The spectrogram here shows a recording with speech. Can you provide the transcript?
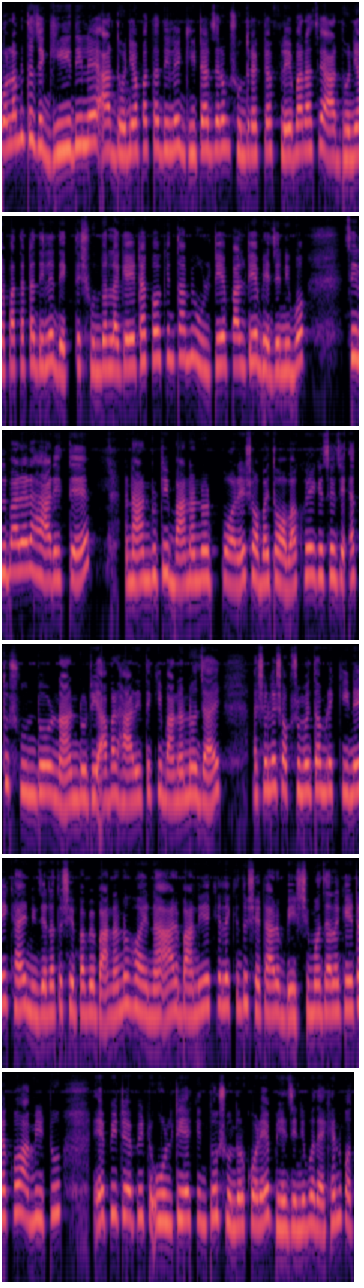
বললামই তো যে ঘি দিলে আর ধনিয়া পাতা দিলে ঘিটার যেরকম সুন্দর একটা ফ্লেভার আছে আর ধনিয়া পাতাটা দিলে দেখতে সুন্দর লাগে। এটাকেও কিন্তু আমি উল্টিয়ে পাল্টিয়ে ভেজে নিব। সিলভারের হাঁড়িতে নান রুটি বানানোর পরে সবাই তো অবাক হয়ে গেছে যে এত সুন্দর নান রুটি, আবার হাঁড়িতে কি বানানো যায়? আসলে সবসময় তো আমরা কিনেই খাই, নিজেরা তো সেভাবে বানানো হয় না। আর বানিয়ে খেলে কিন্তু সেটা আরও বেশি মজা লাগে। এটাকেও আমি একটু এপিট এপিট উল্টিয়ে কিন্তু সুন্দর করে ভেজে নিব। দেখেন কত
